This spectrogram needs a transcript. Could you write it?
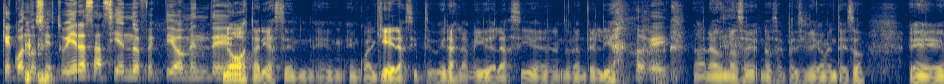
que cuando si estuvieras haciendo efectivamente. No estarías en, en- en cualquiera, si tuvieras la amígdala así en- durante el día. No, no, no sé, no sé específicamente eso. Eh,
